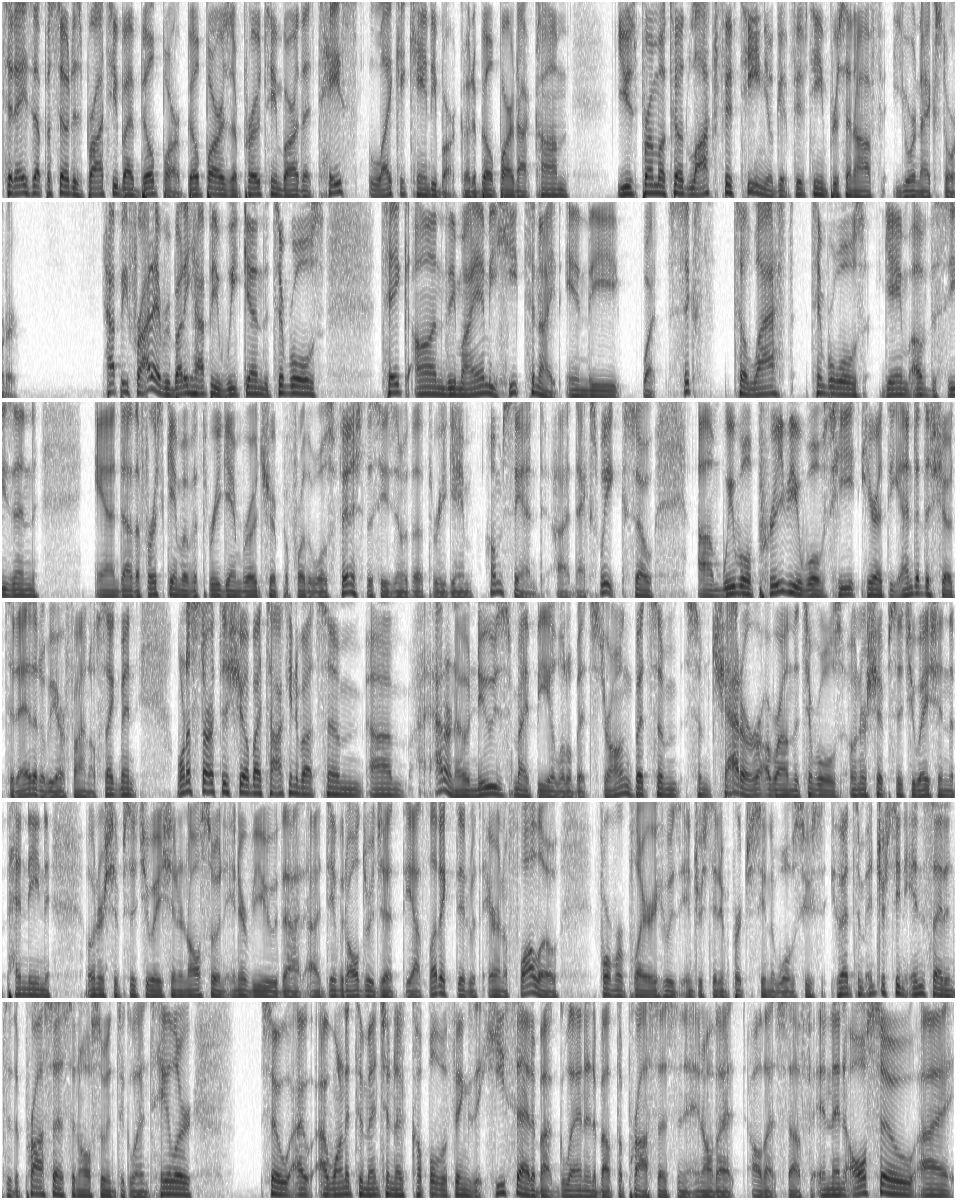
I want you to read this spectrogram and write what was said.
Today's episode is brought to you by Built Bar. Built Bar is a protein bar that tastes like a candy bar. Go to builtbar.com, use promo code LOCKED15. You'll get 15% off your next order. Happy Friday, everybody. Happy weekend. The Timberwolves take on the Miami Heat tonight in the, what, sixth to last Timberwolves game of the season and uh, the first game of a three game road trip before the Wolves finish the season with a three game homestand uh, next week. So um, we will preview Wolves Heat here at the end of the show today. That'll be our final segment. I want to start the show by talking about some, um, I don't know, news might be a little bit strong, but some some chatter around the Timberwolves ownership situation, the pending ownership situation, and also an interview that uh, David Aldridge at The Athletic did with Arron Afflalo, former player who is interested in purchasing the Wolves, who had some interesting insight into the process and also into Glenn Taylor. So I, I wanted to mention a couple of things that he said about Glenn and about the process and, and all that all that stuff, and then also uh,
